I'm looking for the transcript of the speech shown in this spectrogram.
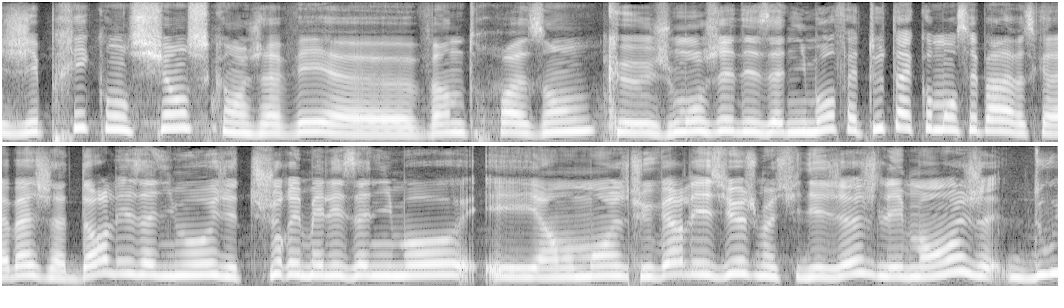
J'ai pris conscience quand j'avais 23 ans que je mangeais des animaux. En fait, tout a commencé par là, parce qu'à la base, j'adore les animaux, j'ai toujours aimé les animaux. Et à un moment, j'ai ouvert les yeux, je me suis dit déjà, je les mange. D'où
